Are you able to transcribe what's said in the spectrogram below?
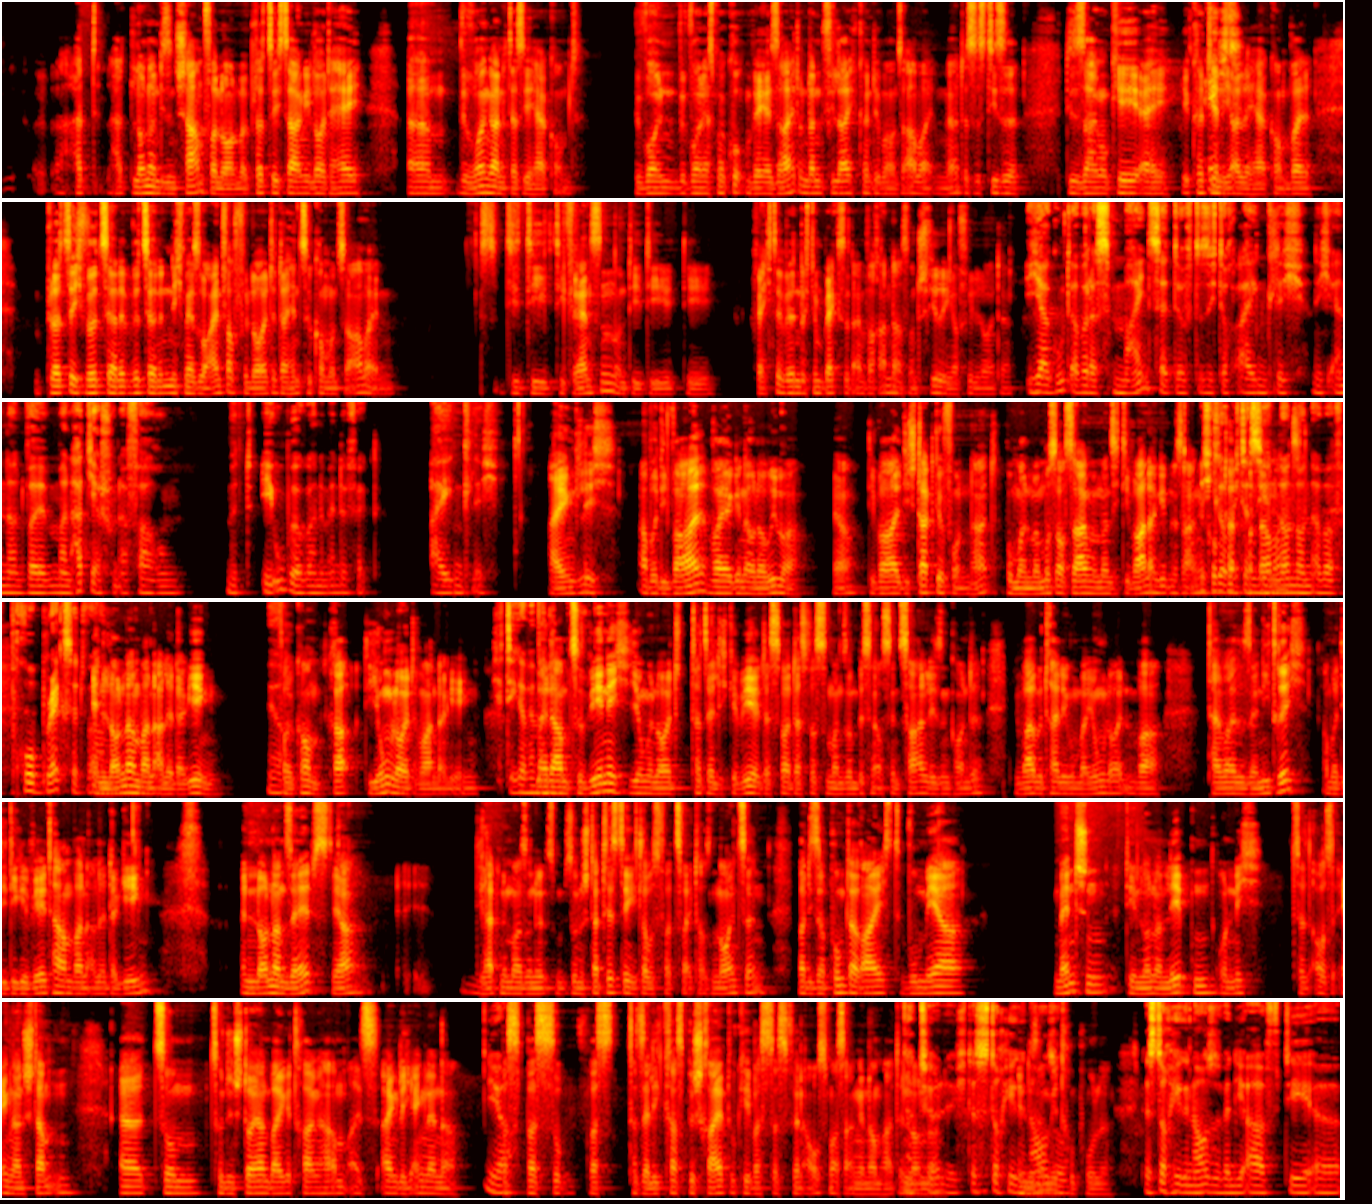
hat, hat London diesen Charme verloren, weil plötzlich sagen die Leute, hey, ähm, wir wollen gar nicht, dass ihr herkommt. Wir wollen, wir wollen erstmal gucken, wer ihr seid und dann vielleicht könnt ihr bei uns arbeiten. Ne? Das ist diese, diese sagen, okay, ey, ihr könnt ja nicht alle herkommen, weil plötzlich wird es ja, wird's ja nicht mehr so einfach für Leute, da hinzukommen und zu arbeiten. Die, die, die Grenzen und die, die, die Rechte werden durch den Brexit einfach anders und schwieriger für die Leute. Ja, gut, aber das Mindset dürfte sich doch eigentlich nicht ändern, weil man hat ja schon Erfahrung mit EU-Bürgern im Endeffekt. Eigentlich. Eigentlich. Aber die Wahl war ja genau darüber. Ja, die Wahl, die stattgefunden hat, wo man, man muss auch sagen, wenn man sich die Wahlergebnisse angeguckt ich hat. Nicht, dass sie in London aber pro Brexit waren. In London waren alle dagegen. Ja. Vollkommen. Die jungen Leute waren dagegen. Ja, Digga, Leider haben zu wenig junge Leute tatsächlich gewählt. Das war das, was man so ein bisschen aus den Zahlen lesen konnte. Die Wahlbeteiligung bei jungen Leuten war teilweise sehr niedrig, aber die, die gewählt haben, waren alle dagegen. In London selbst, ja, die hatten immer so eine, so eine Statistik, ich glaube, es war 2019, war dieser Punkt erreicht, wo mehr Menschen, die in London lebten und nicht aus England stammten, äh, zum, zu den Steuern beigetragen haben, als eigentlich Engländer. Ja. Was, was, so, was tatsächlich krass beschreibt, okay, was das für ein Ausmaß angenommen hat in Natürlich. London. Natürlich, das ist doch hier in genauso. Metropole. Das ist doch hier genauso, wenn die AfD, äh,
